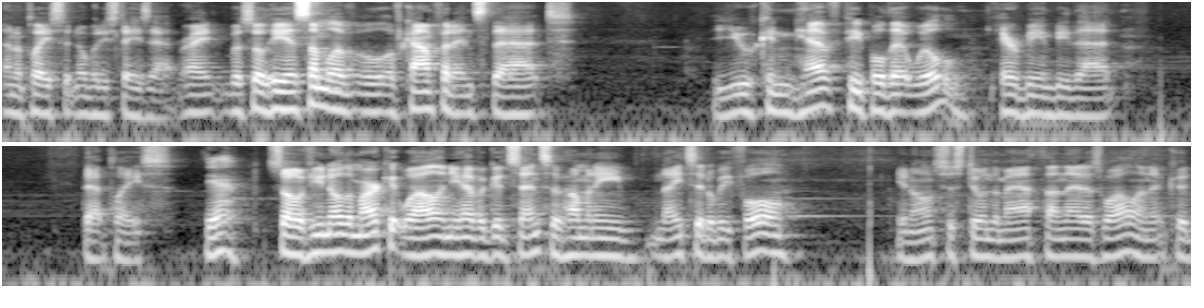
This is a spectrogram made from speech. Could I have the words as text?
on a place that nobody stays at, right? But so he has some level of confidence that you can have people that will Airbnb that that place. Yeah. So if you know the market well and you have a good sense of how many nights it'll be full, you know, it's just doing the math on that as well, and it could.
